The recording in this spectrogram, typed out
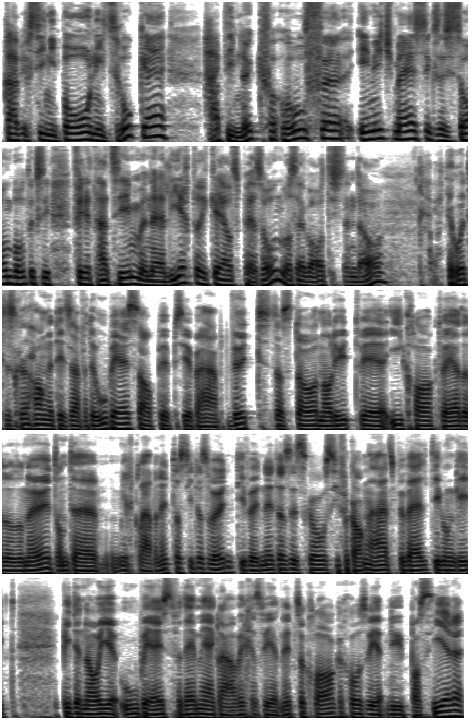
glaube ich, seine Boni zurückgegeben, hat ihm nicht geholfen, imagemäßig, es war so am Boden. Vielleicht hat es ihm eine Erleichterung gegeben als Person. Was erwartest du denn da? Ja gut, das hängt jetzt einfach der UBS ab, ob sie überhaupt will, dass da noch Leute eingeklagt werden oder nicht. Und äh, ich glaube nicht, dass sie das wollen. Die wollen nicht, dass es große Vergangenheitsbewältigung gibt bei der neuen UBS. Von dem her glaube ich, es wird nicht so Klagen kommen, es wird nichts passieren.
